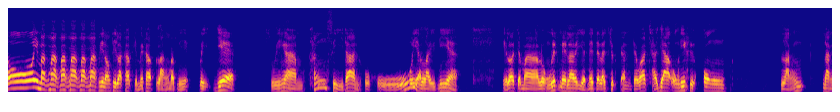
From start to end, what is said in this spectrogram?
น้อยมากมากมากมากมากมากพี่น้องที่รักครับ เห็นไหมครับ หลังแบบนี้ปริแยก สวยงามทั้งสี่ด้านโอ้โหอะไรเนี่ย เดี๋ยวเราจะมาลงลึกในรายละเอียดในแต่ละจุดกัน แต่ว่าฉายาองค์นี้คือองค์หลังนาง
